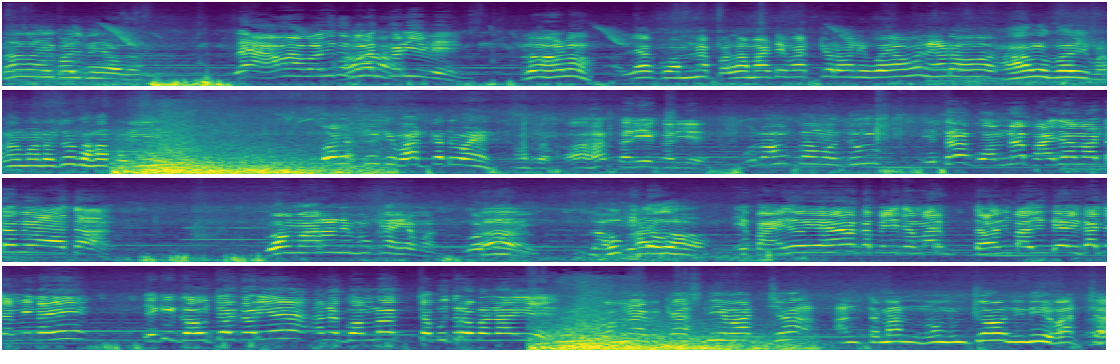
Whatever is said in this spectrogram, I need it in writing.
ના ના એ બાજુ નહીં આવતા. લે આવો આ બાજુ તો વાત કરીએ બે લો હેડો. અલ્યા ગામના ભલા માટે વાત કરવાની હોય આવો ને હેડો હાલો ભાઈ ભલા માટે જો બહા પડી બસ શું વાત કરતો હોય હા હા કરીએ કરીએ. બોલો હું કામ હતું? એ તો ગોમના ફાયદા માટે અમે આયા હતા. ગો મારાને મોકલાય એમાં ગોમની. હું. એ ફાયદો એ ફાયદો એ હે કે પેલી તમારે દળની બાજુ બે વીઘા જમીન નહીં એકી ગૌચર કરીએ અને ગોમનો ચબુતરો ચબૂતરો બનાવીએ. ગોમના વિકાસની વાત છે અને તમારું નામ ઊંચો નીની વાત છે.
